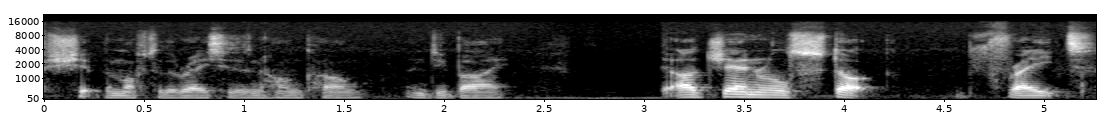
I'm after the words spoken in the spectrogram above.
ship them off to the races in Hong Kong and Dubai. Our general stock freight,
